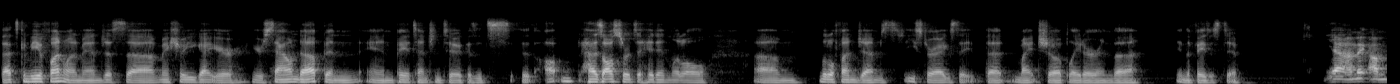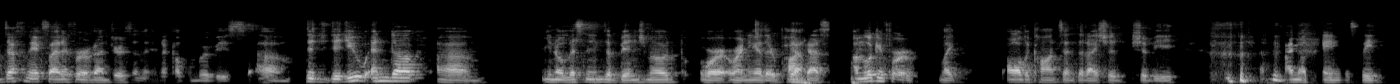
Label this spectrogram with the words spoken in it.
that's gonna be a fun one, man. Just uh, make sure you got your your sound up and and pay attention to it because it's it has all sorts of hidden little um, little fun gems, Easter eggs that that might show up later in the in the phases too. Yeah, I'm I'm definitely excited for Avengers in, in a couple movies. Um, did did you end up um, you know listening to binge mode or or any other podcast? Yeah. I'm looking for like all the content that I should should be simultaneously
